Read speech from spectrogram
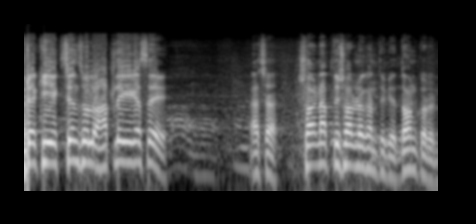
এটা কি এক্সচেঞ্জ হলো? হাত লেগে গেছে? আচ্ছা সরেন আপনি সরেন ওখান থেকে দন করেন।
